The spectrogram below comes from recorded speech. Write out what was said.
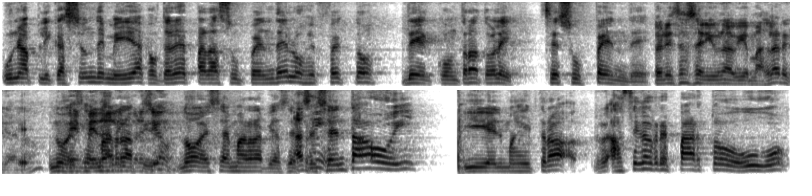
una aplicación de medidas cautelares para suspender los efectos del contrato de ley. Se suspende. Pero esa sería una vía más larga, ¿no? No, Me- esa me es más rápida. No, esa es más rápida. Se ¿Ah, sí? presenta hoy y el magistrado hace el reparto, Hugo,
